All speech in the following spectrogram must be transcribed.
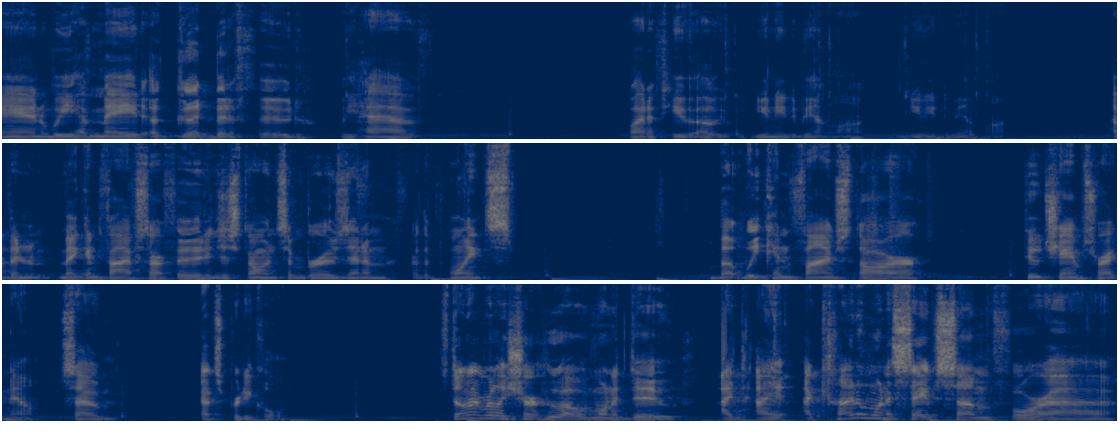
and we have made a good bit of food. We have quite a few. Oh, you need to be unlocked. You need to be unlocked. I've been making five star food and just throwing some brews in them for the points. But we can five star two champs right now, so that's pretty cool. Still not really sure who I would want to do. I I, I kind of want to save some for uh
